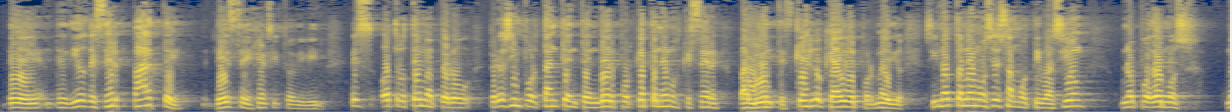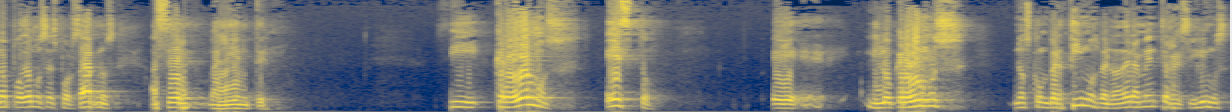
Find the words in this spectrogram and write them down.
de, Dios, de ser parte de ese ejército divino. Es otro tema, pero, pero es importante entender por qué tenemos que ser valientes, qué es lo que hay de por medio. Si no tenemos esa motivación, no podemos, no podemos esforzarnos a ser valiente. Si creemos esto eh, y lo creemos, nos convertimos verdaderamente, recibimos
